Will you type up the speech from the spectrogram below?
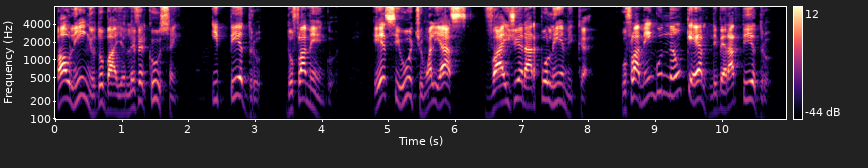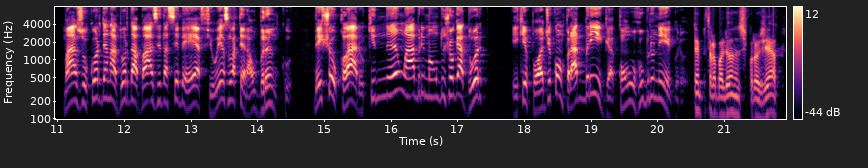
Paulinho do Bayer Leverkusen e Pedro do Flamengo. Esse último, aliás, vai gerar polêmica. O Flamengo não quer liberar Pedro, mas o coordenador da base da CBF, o ex-lateral branco, deixou claro que não abre mão do jogador e que pode comprar briga com o rubro-negro. Sempre trabalhou nesse projeto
